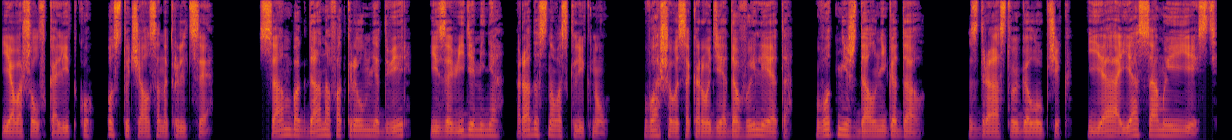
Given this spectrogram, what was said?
Я вошел в калитку, постучался на крыльце. Сам Богданов открыл мне дверь и, завидя меня, радостно воскликнул. «Ваше высокородие, да вы ли это? Вот не ждал, не гадал». «Здравствуй, голубчик. Я, я самый и есть.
